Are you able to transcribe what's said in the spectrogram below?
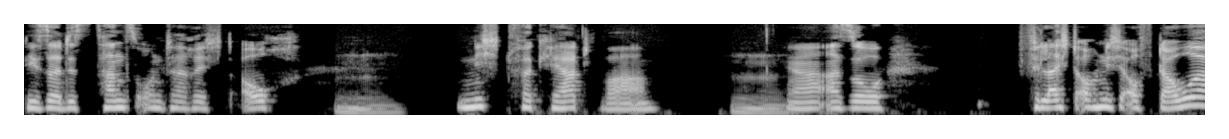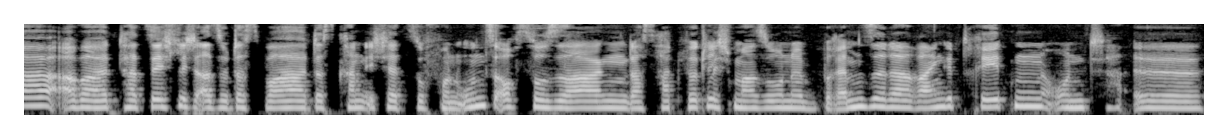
dieser Distanzunterricht auch mhm. nicht verkehrt war. Mhm. Ja, also vielleicht auch nicht auf Dauer, aber tatsächlich, also das war, das kann ich jetzt so von uns auch so sagen, das hat wirklich mal so eine Bremse da reingetreten und äh,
